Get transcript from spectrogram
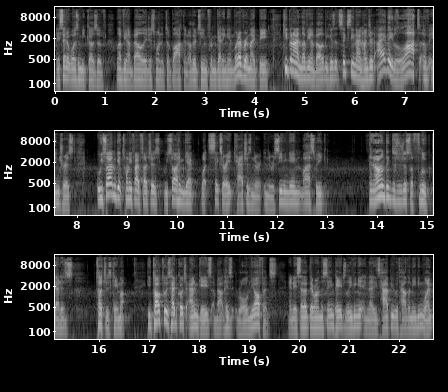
They said it wasn't because of Le'Veon Bell. They just wanted to block another team from getting him, whatever it might be. Keep an eye on Le'Veon Bell because at 6,900, I have a lot of interest. We saw him get 25 touches. We saw him get, what, six or eight catches in the, in the receiving game last week. And I don't think this was just a fluke that his touches came up. He talked to his head coach Adam Gase about his role in the offense, and they said that they were on the same page leaving it and that he's happy with how the meeting went,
